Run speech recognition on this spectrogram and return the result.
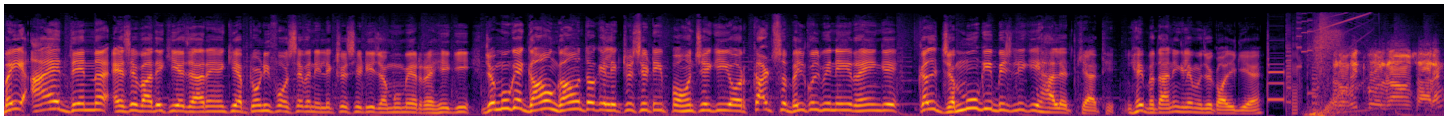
भाई, आए दिन ऐसे वादे किए जा रहे हैं कि अब 24/7 इलेक्ट्रिसिटी जम्मू में रहेगी। जम्मू के गाँव गाँव तक तो इलेक्ट्रिसिटी पहुंचेगी और कट्स बिल्कुल भी नहीं रहेंगे। कल जम्मू की बिजली की हालत क्या थी? ये बताने के लिए मुझे कॉल किया है। रोहित बोल रहा हूँ सारंग।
